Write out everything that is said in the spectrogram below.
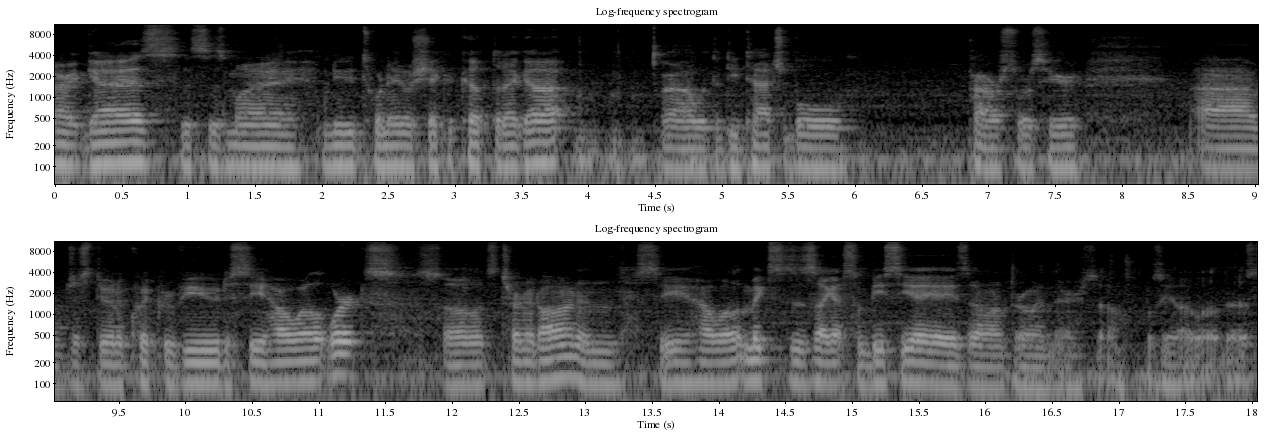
Alright guys, this is my new Tornado Shaker Cup that I got uh, with the detachable power source here. Uh, just doing a quick review to see how well it works. So let's turn it on and see how well it mixes. I got some BCAAs that I want to throw in there, so we'll see how well it does.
